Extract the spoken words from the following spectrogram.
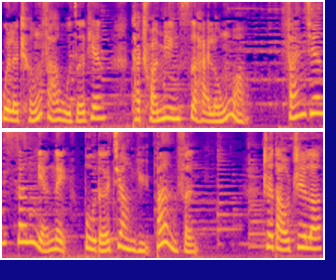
为了惩罚武则天，他传命四海龙王，凡间三年内不得降雨半分。这导致了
